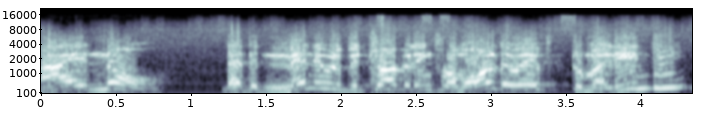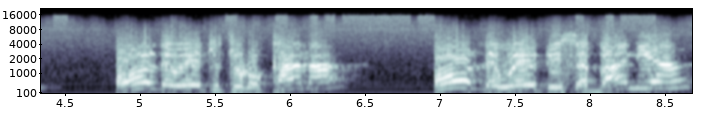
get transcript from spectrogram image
I know that many will be traveling from all the way to Malindi, all the way to Turkana, all the way to Isebania,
